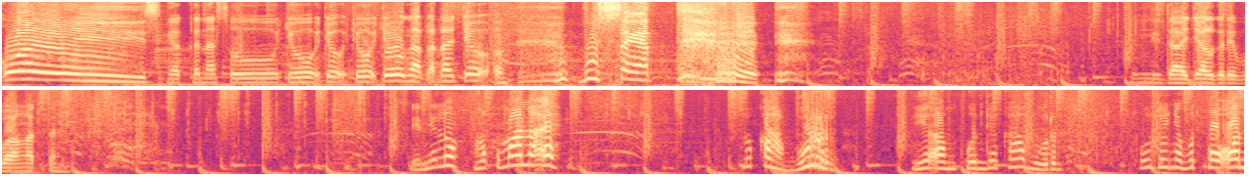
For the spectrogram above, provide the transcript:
Woi, nggak kena su, cuk, cuk, cuk, cuk, nggak kena cuk. Buset. Ini dajal gede banget. Sini lo, mau ke mana eh? Lu kabur. Ya ampun dia kabur. Udah nyebut pohon.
